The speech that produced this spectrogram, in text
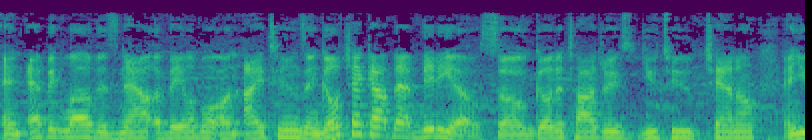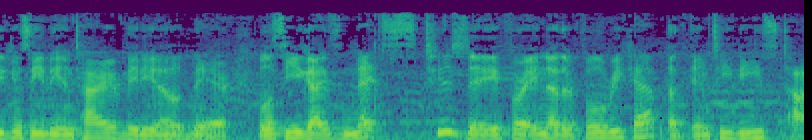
And Epic Love is now available on iTunes. And go check out that video. So go to Todrick's YouTube channel and you can see the entire video mm-hmm. there. We'll see you guys next Tuesday for another full recap of MTV's Todrick.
